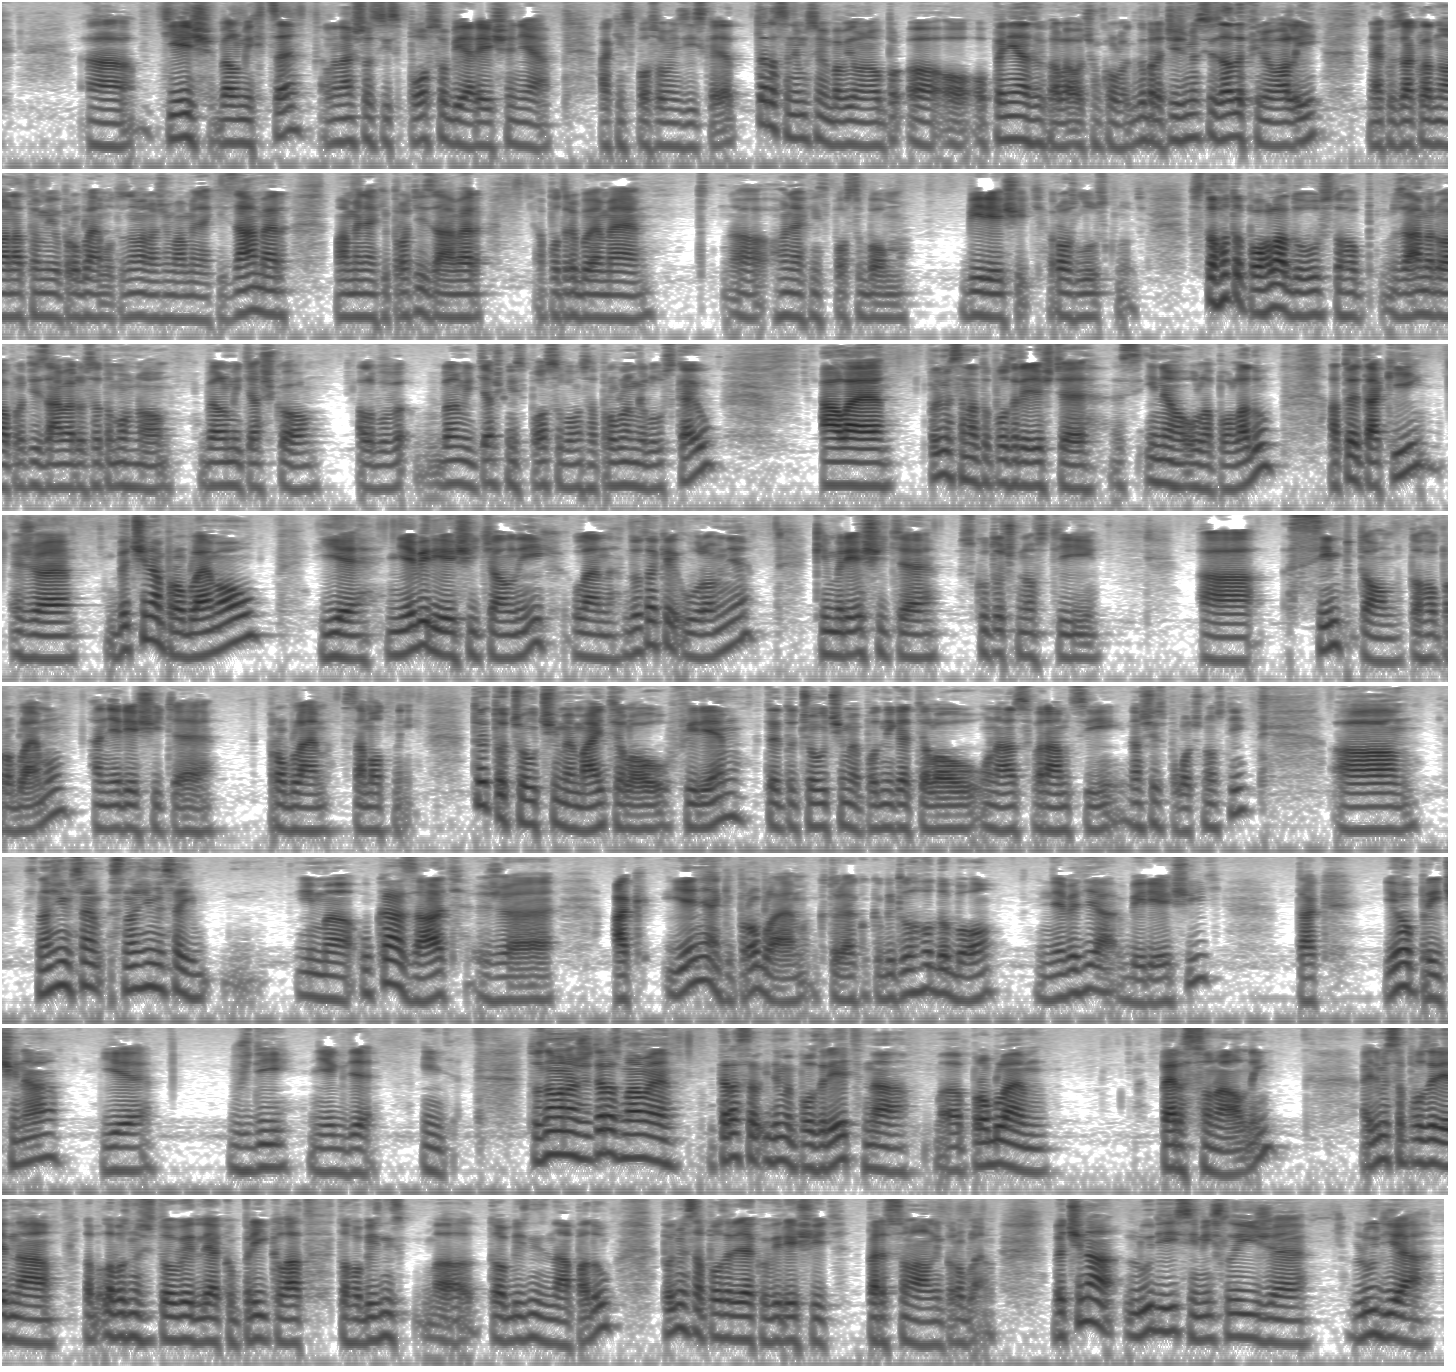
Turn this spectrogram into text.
tiež veľmi chce, ale našiel si spôsoby a riešenia, akým spôsobom získať. A teraz sa nemusíme baviť len o, o, o peniazoch, ale o čomkoľvek. Dobre, čiže sme si zadefinovali nejakú základnú anatómiu problému. To znamená, že máme nejaký zámer, máme nejaký protizámer a potrebujeme ho nejakým spôsobom vyriešiť, rozlúsknuť. Z tohoto pohľadu, z toho zámeru a protizámeru sa to možno veľmi ťažko alebo veľmi ťažkým spôsobom sa problémy lúskajú, ale Poďme sa na to pozrieť ešte z iného uhla pohľadu. A to je taký, že väčšina problémov je nevyriešiteľných len do takej úrovne, kým riešite v skutočnosti a symptóm toho problému a neriešite problém samotný. To je to, čo učíme majiteľov firiem, to je to, čo učíme podnikateľov u nás v rámci našej spoločnosti. A snažím sa, snažíme sa ich, im ukázať, že ak je nejaký problém, ktorý ako keby dlhodobo nevedia vyriešiť, tak jeho príčina je vždy niekde inde. To znamená, že teraz máme, teraz sa ideme pozrieť na e, problém personálny a ideme sa pozrieť na, lebo, sme si to uviedli ako príklad toho biznis, toho biznis nápadu, poďme sa pozrieť, ako vyriešiť personálny problém. Väčšina ľudí si myslí, že ľudia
